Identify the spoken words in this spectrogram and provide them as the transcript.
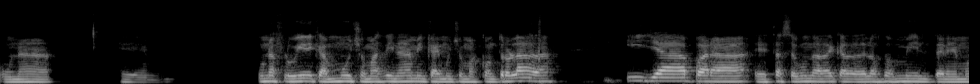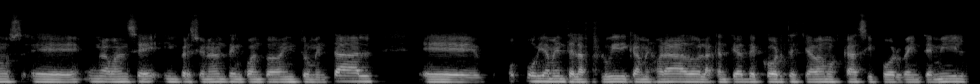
una, una fluídica mucho más dinámica y mucho más controlada. Y ya para esta segunda década de los 2000 tenemos eh, un avance impresionante en cuanto a instrumental. Eh, obviamente la fluídica ha mejorado, la cantidad de cortes ya vamos casi por 20.000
